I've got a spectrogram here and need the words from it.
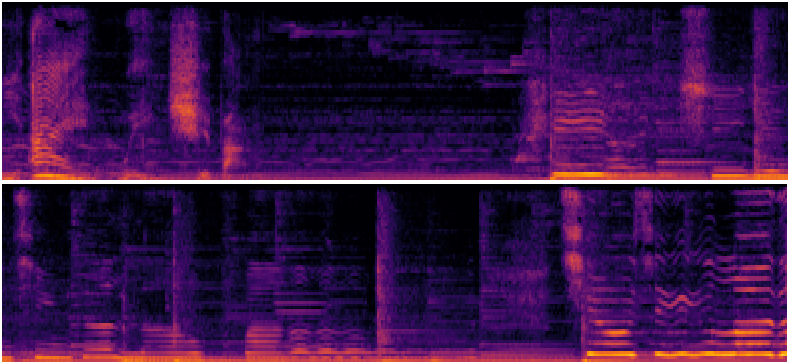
以爱为翅膀。黑暗是眼睛的牢房，囚禁了动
